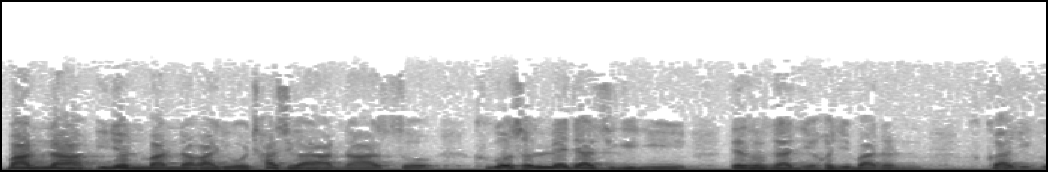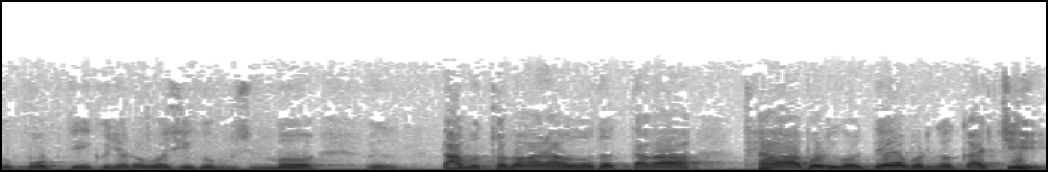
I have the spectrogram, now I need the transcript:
만나, 인연 만나가지고 자식 하나 낳았어. 그것을 내 자식이니, 내 손자니 하지만은, 그까지 그 몸띠 그녀의 것이 그 무슨 뭐, 어? 나무 토막 하나 얻었다가 태워버리고 내버린 것 같지?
